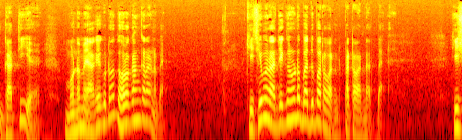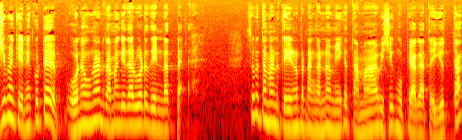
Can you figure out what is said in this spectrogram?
ගතිය මොනම යකෙකුටවත් හොරකම් කරන්න බෑ. කිසිම රජකෙකුට බදු පරවන්න පටවන්නත් බෑ. කිසිම කෙනෙකුට ඕන වුණාට තමන්ගේ දරුවට දෙන්නත් බෑ. ඒසොර තමන්ට තේරෙන පටන් ගන්නවා මේක තමා විසින් උපයාගත යුත්තක්.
